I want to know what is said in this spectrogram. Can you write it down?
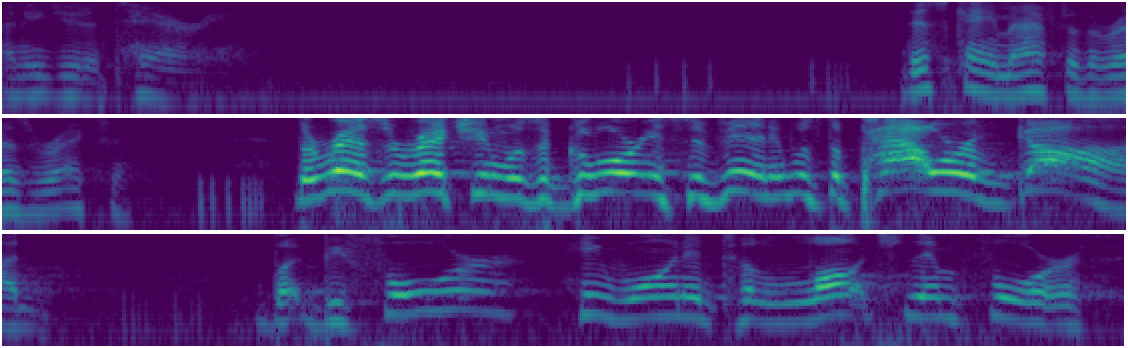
I need you to tarry. This came after the resurrection. The resurrection was a glorious event, it was the power of God. But before he wanted to launch them forth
